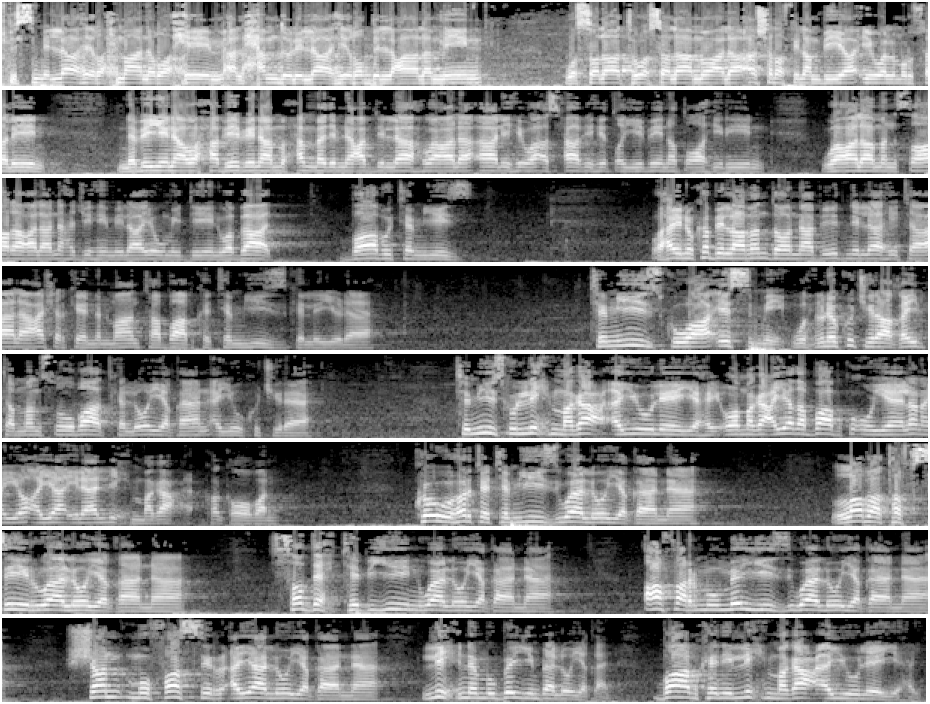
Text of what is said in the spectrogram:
بسم الله الرحمن الرحيم الحمد لله رب العالمين والصلاة والسلام على أشرف الأنبياء والمرسلين نبينا وحبيبنا محمد بن عبد الله وعلى آله وأصحابه طيبين طاهرين وعلى من صار على نهجهم إلى يوم الدين وبعد باب تمييز waxaynu ka bilaaban doonaa biidni illaahi tacaala casharkeennan maanta baabka tamyiizka la yidhaah tamyiizku waa ismi wuxuuna ku jiraa qeybta mansuubaadka loo yaqaan ayuu ku jiraa. Tamyiizku lix magac ayuu leeyahay oo magacyada baabka uu yeelanayo ayaa ilaa lix magac ka kooban. Kow horta tamyiiz waa loo yaqaanaa laba tafsiir waa loo yaqaanaa saddex tebyiin waa loo yaqaanaa afar mumayiz waa loo yaqaanaa shan mufasir ayaa loo yaqaanaa lixna mubayin baa loo yaqaana baabkani lix magac ayuu leeyahay.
